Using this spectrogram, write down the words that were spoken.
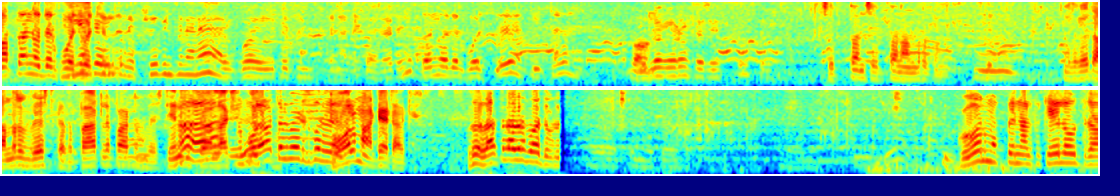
మొత్తాన్ని వదిలి పోసి వచ్చింది. రేపు చూపించినానే మొత్తాన్ని వదిలి పోసి తీస్తే. చెప్పాను చెప్పాను అందరికి. వీళ్ళకైతే అందరం వేస్ట్ కదా పాటలే పాడడం వేస్ట్. లక్షలు లోతలు పెట్టుకుని పోవాలి మాట్లాడటానికి లతలు అదలు పోతుంది గోను ముప్పై నలభై కేలు అవుతురా?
